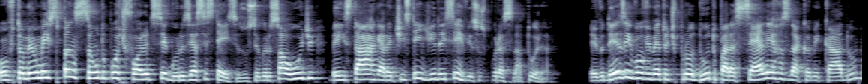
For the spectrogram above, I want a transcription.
Houve também uma expansão do portfólio de seguros e assistências, o seguro saúde, bem-estar, garantia estendida e serviços por assinatura. Teve o desenvolvimento de produto para sellers da Kamikado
